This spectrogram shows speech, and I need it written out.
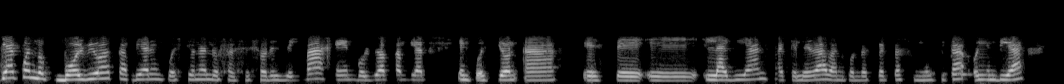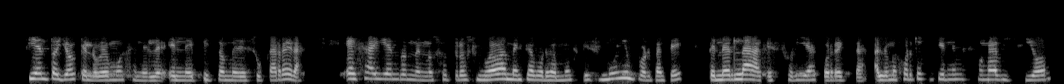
Ya cuando volvió a cambiar en cuestión a los asesores de imagen, volvió a cambiar en cuestión a este, eh, la guianza que le daban con respecto a su música, hoy en día siento yo que lo vemos en el, en el epítome de su carrera. Es ahí en donde nosotros nuevamente abordamos que es muy importante tener la asesoría correcta. A lo mejor tú tienes una visión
